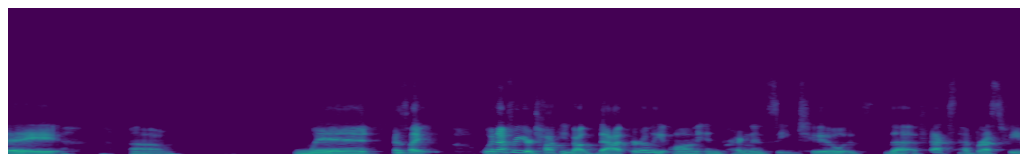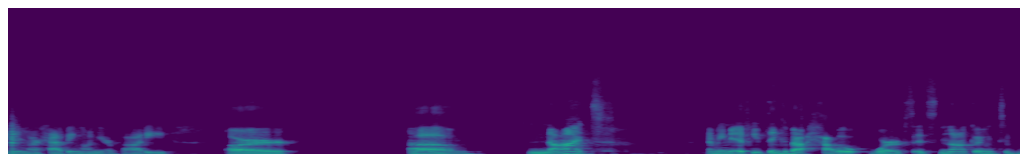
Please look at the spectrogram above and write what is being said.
they, um, when it's like whenever you're talking about that early on in pregnancy too it's the effects that breastfeeding are having on your body are um, not i mean if you think about how it works it's not going to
